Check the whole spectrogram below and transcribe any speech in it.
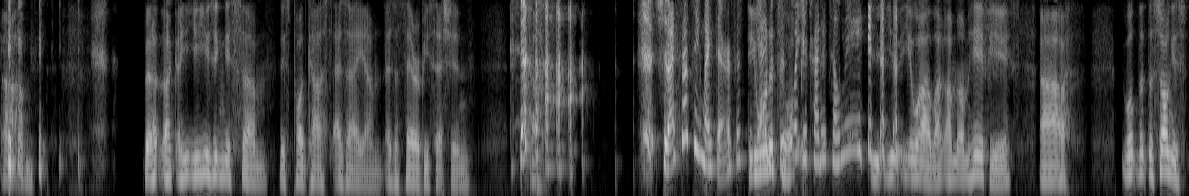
Um, but like, are you using this um this podcast as a um as a therapy session Should I start seeing my therapist Do you again? want to Is this what you're trying to tell me? you, you, you are like I'm. I'm here for you. Uh, well, the, the song is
